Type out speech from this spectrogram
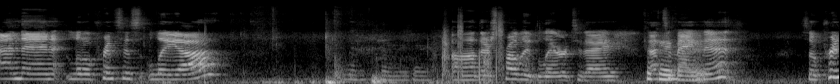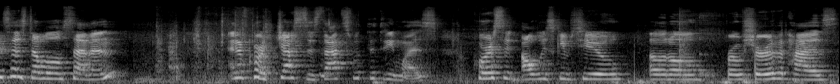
And then little Princess Leia. Uh, there's probably glare today. That's Okay, a magnet. it. So Princess 007. And of course, Justice. That's what the theme was. Of course, it always gives you a little brochure that has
